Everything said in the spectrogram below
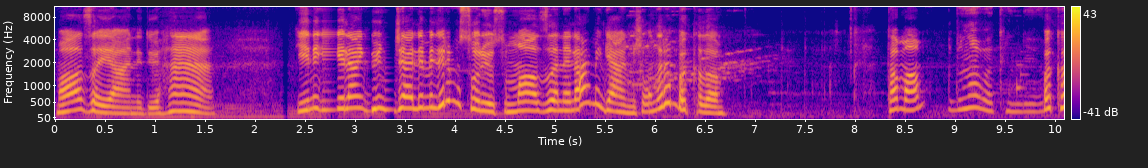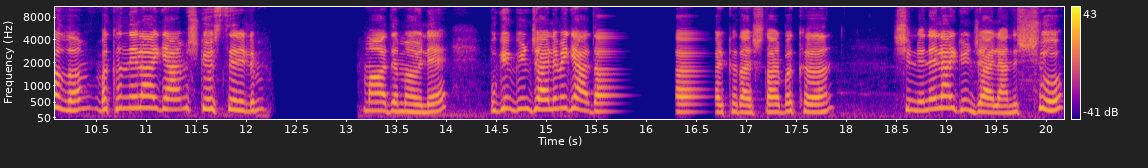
Mağaza yani diyor. He. Yeni gelen güncellemeleri mi soruyorsun? Mağaza neler mi gelmiş? Onlara mı bakalım? Tamam. Buna bakın diyor. Bakalım. Bakın neler gelmiş gösterelim. Madem öyle. Bugün güncelleme geldi arkadaşlar. Bakın. Şimdi neler güncellendi? Şu.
